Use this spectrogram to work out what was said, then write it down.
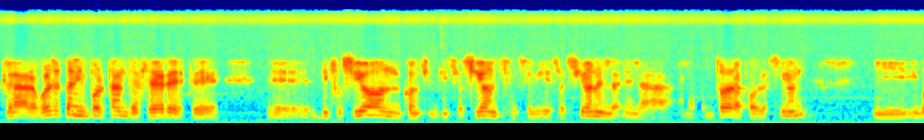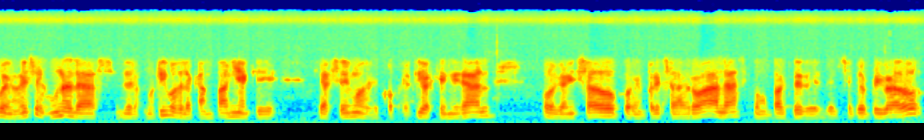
Claro, por eso es tan importante hacer este, eh, difusión, concientización, sensibilización en, la, en, la, en, toda la población. Y, y, bueno, ese es uno de, las, de los motivos de la campaña que, que hacemos de Cooperativa General organizado por empresas agroalas como parte del sector privado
